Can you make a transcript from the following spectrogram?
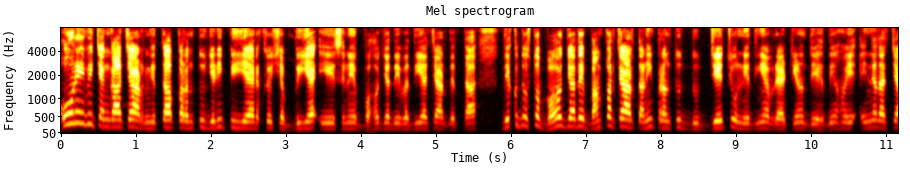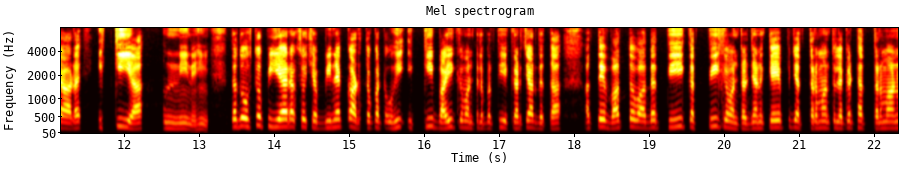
ਉਹਨੇ ਵੀ ਚੰਗਾ ਝਾੜ ਨਹੀਂ ਦਿੱਤਾ, ਪਰੰਤੂ ਜਿਹੜੀ PR 126 ਹੈ ਇਸ ਨੇ ਬਹੁਤ ਜ਼ਿਆਦਾ ਵਧੀਆ ਝਾੜ ਦਿੱਤਾ। ਦੇਖੋ ਦੋਸਤੋ, ਬਹੁਤ ਜ਼ਿਆਦਾ ਬੰਪਰ ਝਾੜ ਤਾਂ ਨਹੀਂ, ਪਰੰਤੂ ਦੂਜੇ ਝੋਨੇ ਦੀਆਂ ਵੈਰਾਈਟੀਆਂ ਨੂੰ ਦੇਖਦੇ ਹੋਏ ਇਹਨਾਂ ਦਾ ਝਾੜ 21 ਆ 19 ਨਹੀਂ। ਤਾਂ ਦੋਸਤੋ PR 126 ਨੇ ਘੱਟ ਤੋਂ ਘੱਟ ਉਹੀ 21 22 ਕੁਇੰਟਲ ਪ੍ਰਤੀ ਏਕੜ ਝਾੜ ਦਿੱਤਾ ਅਤੇ ਵੱਧ ਤੋਂ ਵੱਧ 30 31 ਕੁਇੰਟਲ, ਜਾਣੀ ਕਿ 75 ਮਨ ਤੋਂ ਲੈ ਕੇ 78 ਮਨ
